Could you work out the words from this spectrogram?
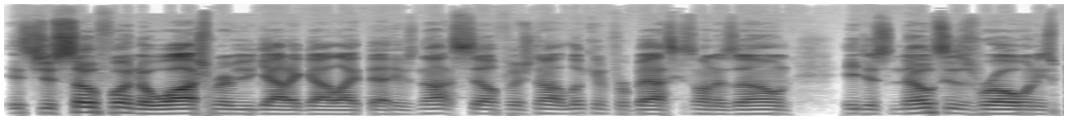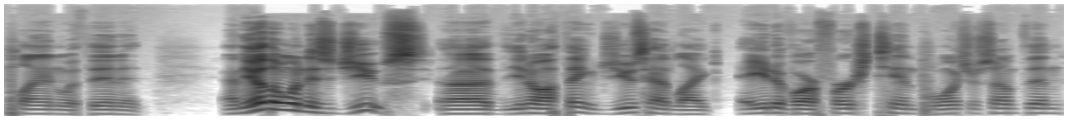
it's just so fun to watch whenever you got a guy like that who's not selfish, not looking for baskets on his own. He just knows his role and he's playing within it. And the other one is Juice. Uh, you know, I think Juice had like eight of our first 10 points or something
